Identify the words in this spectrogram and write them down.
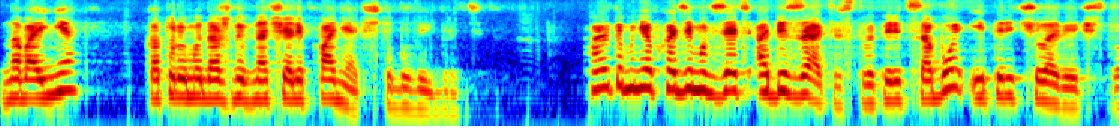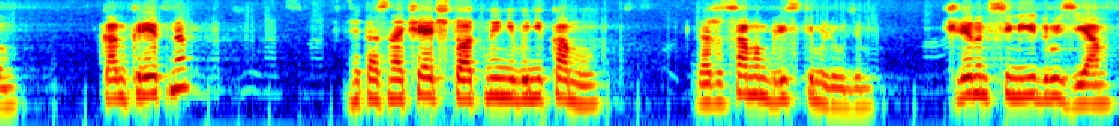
На войне, которую мы должны вначале понять, чтобы выиграть. Поэтому необходимо взять обязательства перед собой и перед человечеством. Конкретно это означает, что отныне вы никому, даже самым близким людям, членам семьи и друзьям,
